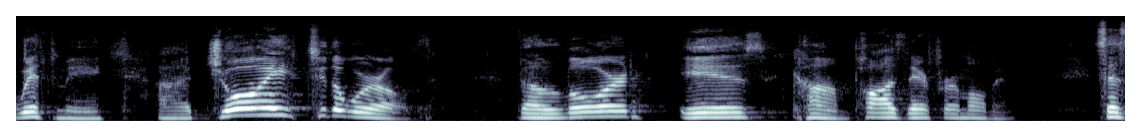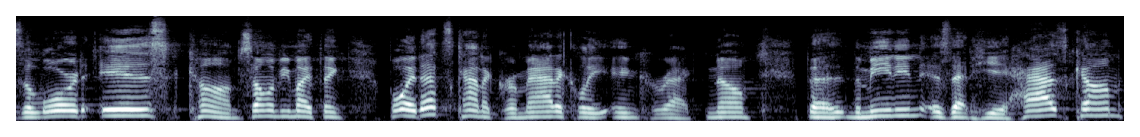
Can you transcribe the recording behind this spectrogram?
with me? Uh, joy to the world. The Lord is come. Pause there for a moment says the Lord is come. Some of you might think, boy, that's kind of grammatically incorrect. No, the, the meaning is that he has come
